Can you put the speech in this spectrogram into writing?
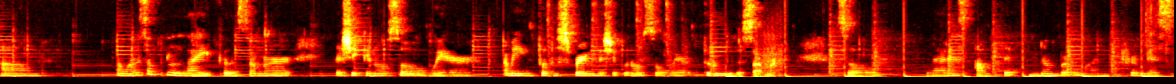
Um, I wanted something light for the summer that she can also wear. I mean, for the spring that she can also wear through the summer. So that is outfit number one for Miss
